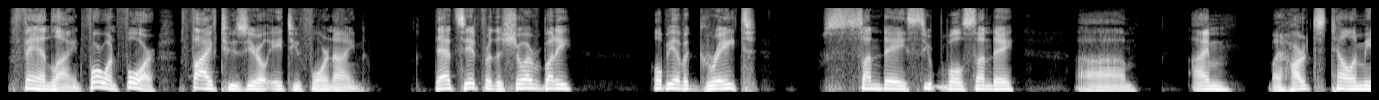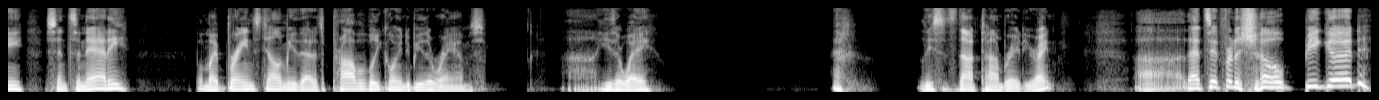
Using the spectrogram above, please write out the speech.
fan line 414 520 8249. That's it for the show, everybody. Hope you have a great Sunday, Super Bowl Sunday. Um, I'm my heart's telling me Cincinnati, but my brain's telling me that it's probably going to be the Rams. Uh, either way, at least it's not Tom Brady, right? Uh, that's it for the show. Be good.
